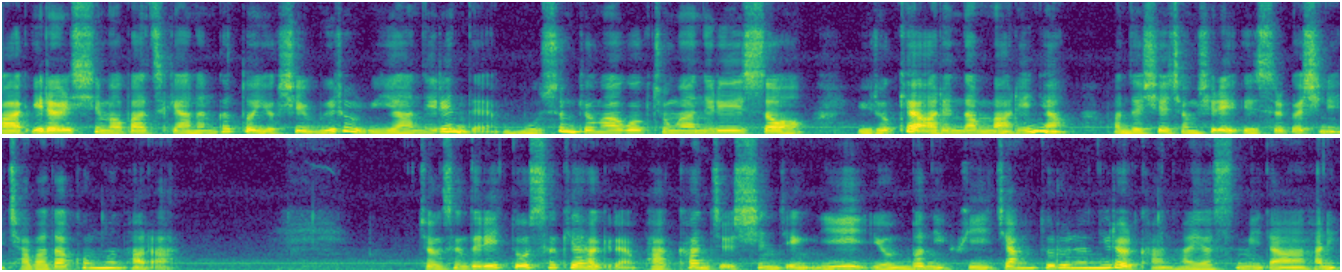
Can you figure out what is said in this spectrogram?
과일을 심어 바치게 하는 것도 역시 위를 위한 일인데 무슨 경하고 중한 일이 있어 이렇게 아랜단 말이냐? 반드시 정실이 있을 것이니 잡아다 공문하라. 정승들이 또 석회하기를 박한주 신징 이윤번이 휘장 두르는 일을 간하였습니다. 하니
